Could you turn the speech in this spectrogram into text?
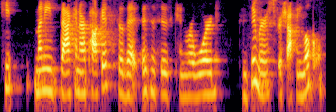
keep money back in our pockets so that businesses can reward consumers for shopping local.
